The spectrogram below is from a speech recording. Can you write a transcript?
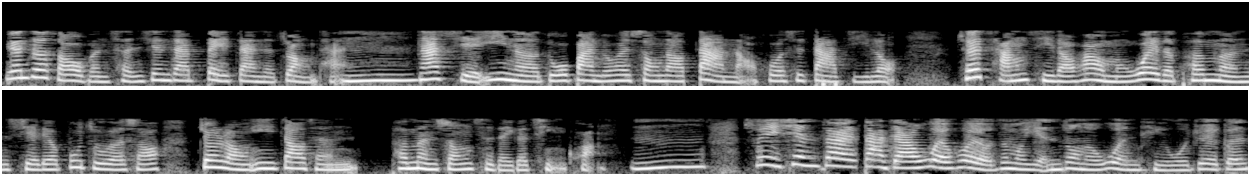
因为这时候我们呈现在备战的状态，嗯，那血液呢多半都会送到大脑或是大肌肉，所以长期的话，我们胃的喷门血流不足的时候，就容易造成。喷门松弛的一个情况，嗯，所以现在大家胃会有这么严重的问题，我觉得跟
